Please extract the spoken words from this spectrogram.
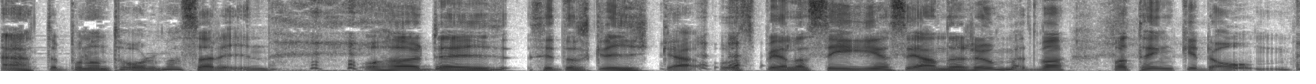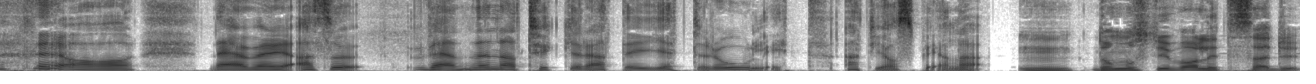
äter på någon torr massarin och hör dig sitta och skrika och spela CS i andra rummet, vad, vad tänker de? Ja, nej men alltså vännerna tycker att det är jätteroligt att jag spelar. Mm. De måste ju vara lite så här, du,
